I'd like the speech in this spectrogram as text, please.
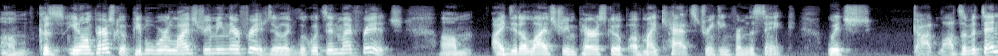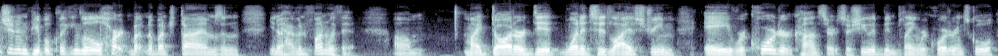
Because you know on Periscope, people were live streaming their fridge. They were like, "Look what's in my fridge." Um, I did a live stream Periscope of my cats drinking from the sink, which got lots of attention and people clicking the little heart button a bunch of times and you know having fun with it. Um, my daughter did wanted to live stream a recorder concert, so she had been playing recorder in school,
